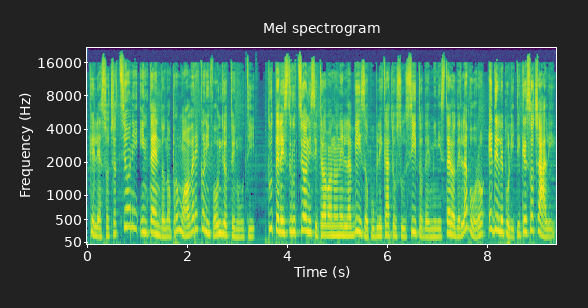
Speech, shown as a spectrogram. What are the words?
che le associazioni intendono promuovere con i fondi ottenuti. Tutte le istruzioni si trovano nell'avviso pubblicato sul sito del Ministero del Lavoro e delle Politiche Sociali.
